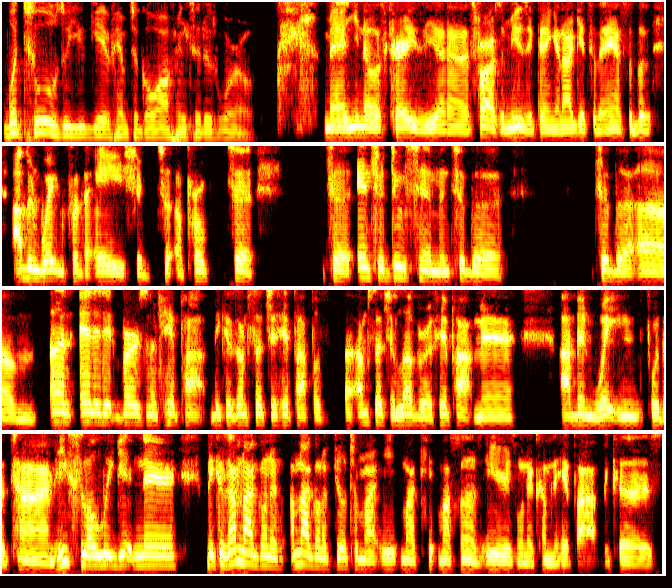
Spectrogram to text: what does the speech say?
What tools do you give him to go off into this world? Man, you know it's crazy uh, as far as the music thing, and I get to the answer, but I've been waiting for the age to approach to to introduce him into the to the um, unedited version of hip hop because I'm such a hip hop of uh, I'm such a lover of hip hop, man. I've been waiting for the time. He's slowly getting there because I'm not gonna I'm not gonna filter my my my son's ears when they come to hip hop because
